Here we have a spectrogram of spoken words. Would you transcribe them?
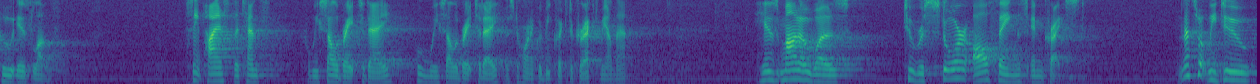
who is love. St. Pius X, who we celebrate today, whom we celebrate today, Mr. Hornick would be quick to correct me on that. His motto was to restore all things in Christ. And that's what we do,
